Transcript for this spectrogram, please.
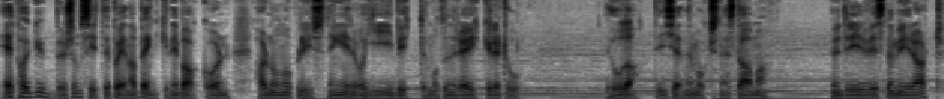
Et par gubber som sitter på en av benkene i bakgården, har noen opplysninger å gi i bytte mot en røyk eller to. Jo da, de kjenner Moxnes-dama. Hun driver visst med mye rart.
